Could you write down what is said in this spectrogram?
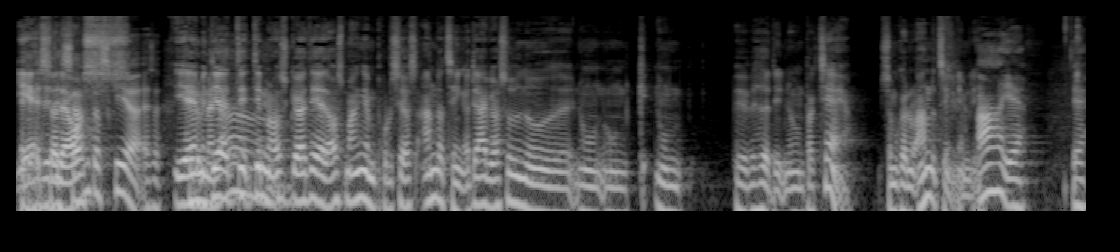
Ja, er det, så er det, det samme, også, der sker? Altså, ja, men det, er, det, det man også gør, det er, at også mange af dem producerer også andre ting, og der har vi også ude nogle, nogle, nogle, nogle, øh, hvad hedder det, nogle bakterier, som gør nogle andre ting nemlig. Ah, ja. Ja.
